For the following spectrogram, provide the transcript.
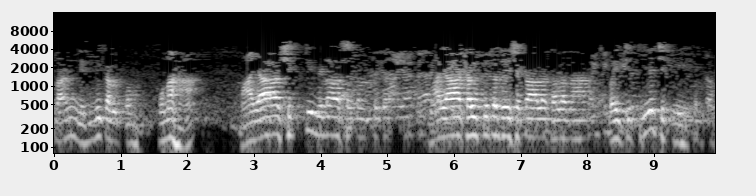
ప్రాణి నిర్వికల్పం. పునః మాయాశక్తి విలాసకల్పిత మాయాకల్పిత దేశకాల కలన వైచిత్ర్య చిత్రీకృతం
